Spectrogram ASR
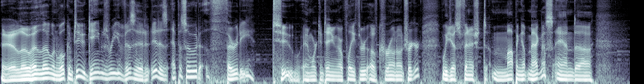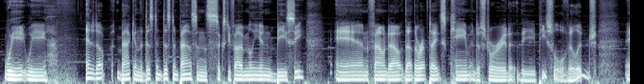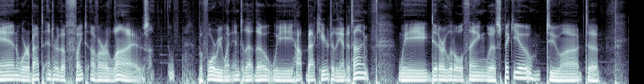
Hello, hello, and welcome to Games Revisited. It is episode 32, and we're continuing our playthrough of Chrono Trigger. We just finished mopping up Magus, and uh, we we ended up back in the distant, distant past in 65 million BC, and found out that the Reptites came and destroyed the peaceful village, and we're about to enter the fight of our lives. Before we went into that, though, we hopped back here to the end of time. We did our little thing with Spekkio to uh, to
